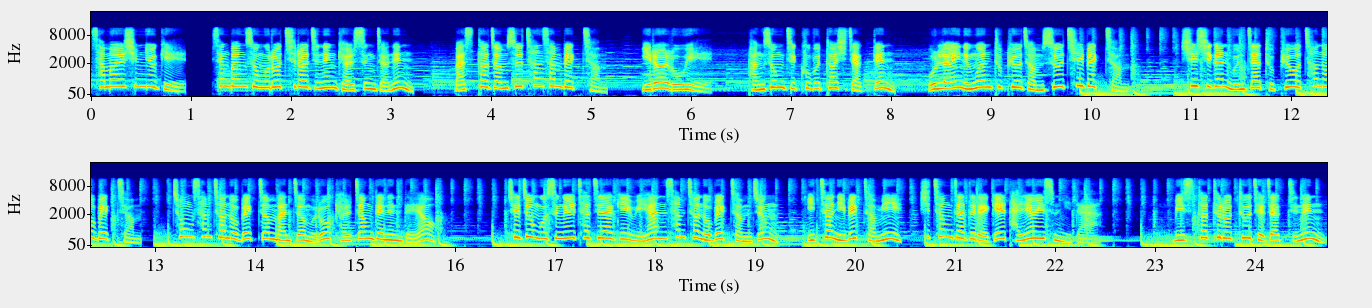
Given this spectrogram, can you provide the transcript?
3월 16일 생방송으로 치러지는 결승전은 마스터 점수 1300점, 1월 5일 방송 직후부터 시작된 온라인 응원 투표 점수 700점, 실시간 문자 투표 1500점, 총 3500점 만점으로 결정되는데요. 최종 우승을 차지하기 위한 3500점 중 2200점이 시청자들에게 달려 있습니다. 미스터 트로트 제작진은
